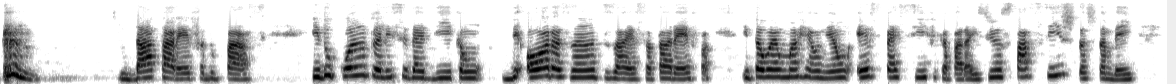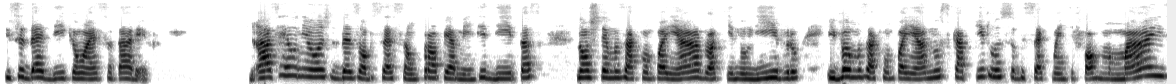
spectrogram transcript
da tarefa do passe e do quanto eles se dedicam de horas antes a essa tarefa. Então, é uma reunião específica para isso. E os passistas também, que se dedicam a essa tarefa. As reuniões de desobsessão propriamente ditas, nós temos acompanhado aqui no livro e vamos acompanhar nos capítulos subsequentes de forma mais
